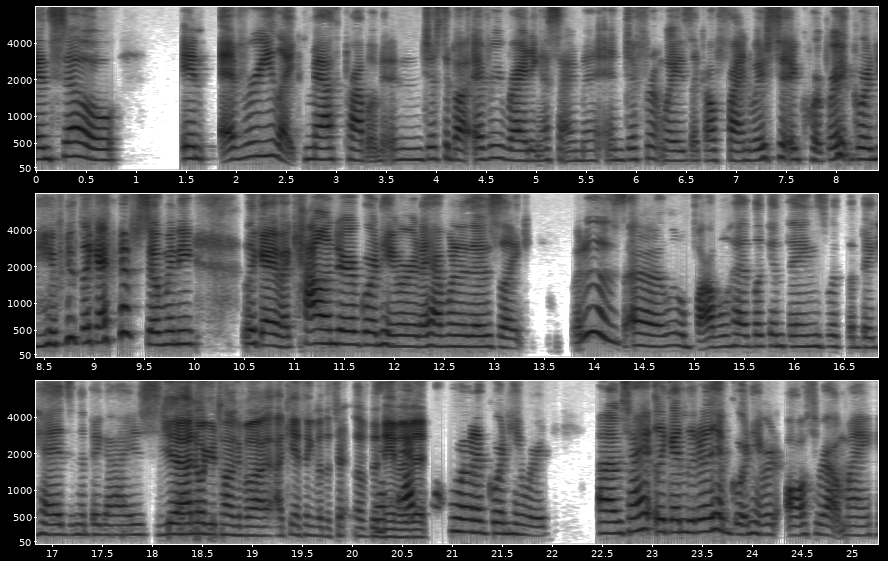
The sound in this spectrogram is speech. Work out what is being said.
and so in every like math problem and just about every writing assignment in different ways like i'll find ways to incorporate gordon hayward. Like i have so many like i have a calendar of gordon hayward. I have one of those like what are those uh little bobblehead looking things with the big heads and the big eyes? Yeah i know what you're talking about. I can't think of the of the yeah, name of it. one of gordon hayward. Um, so I like I literally have Gordon Hayward all throughout my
